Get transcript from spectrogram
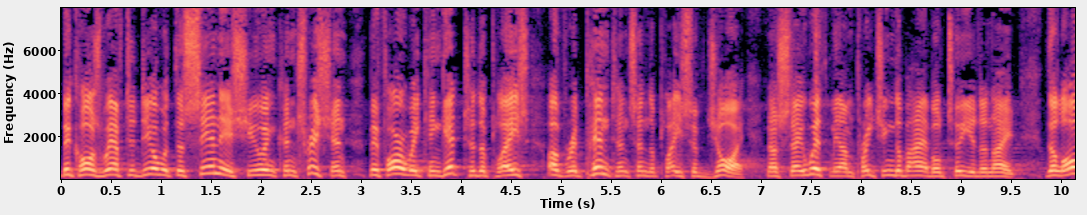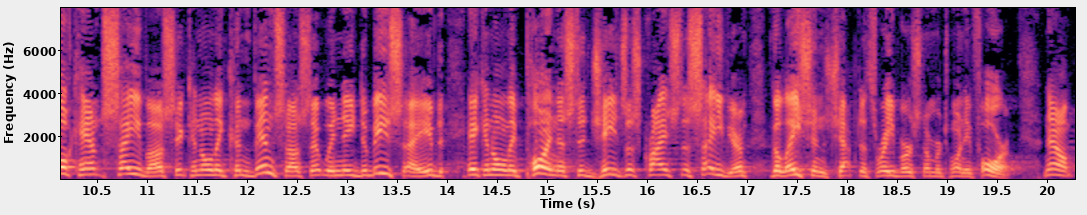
Because we have to deal with the sin issue and contrition before we can get to the place of repentance and the place of joy. Now, stay with me. I'm preaching the Bible to you tonight. The law can't save us, it can only convince us that we need to be saved. It can only point us to Jesus Christ the Savior. Galatians chapter 3, verse number 24. Now,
